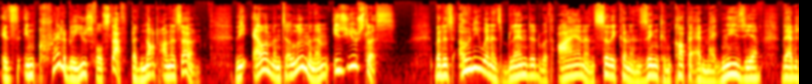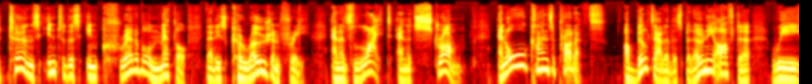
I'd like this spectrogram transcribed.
is incredibly useful stuff, but not on its own. The element aluminum is useless, but it's only when it's blended with iron and silicon and zinc and copper and magnesium that it turns into this incredible metal that is corrosion free and it's light and it's strong and all kinds of products are built out of this, but only after we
